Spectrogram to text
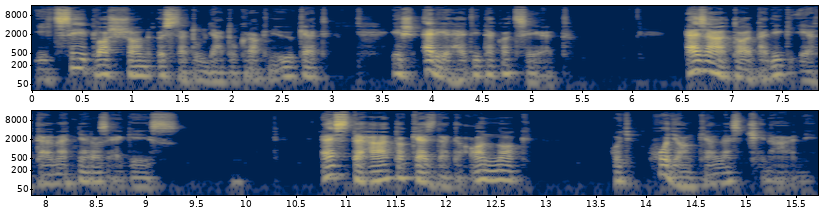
így szép lassan összetudjátok rakni őket, és elérhetitek a célt. Ezáltal pedig értelmet nyer az egész. Ez tehát a kezdete annak, hogy hogyan kell ezt csinálni.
